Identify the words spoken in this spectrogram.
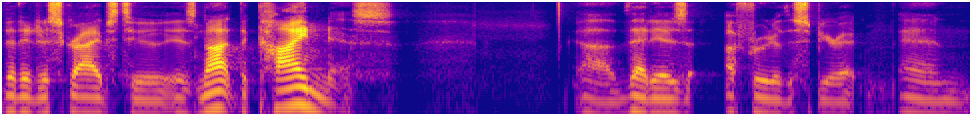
that it ascribes to is not the kindness uh, that is a fruit of the Spirit, and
